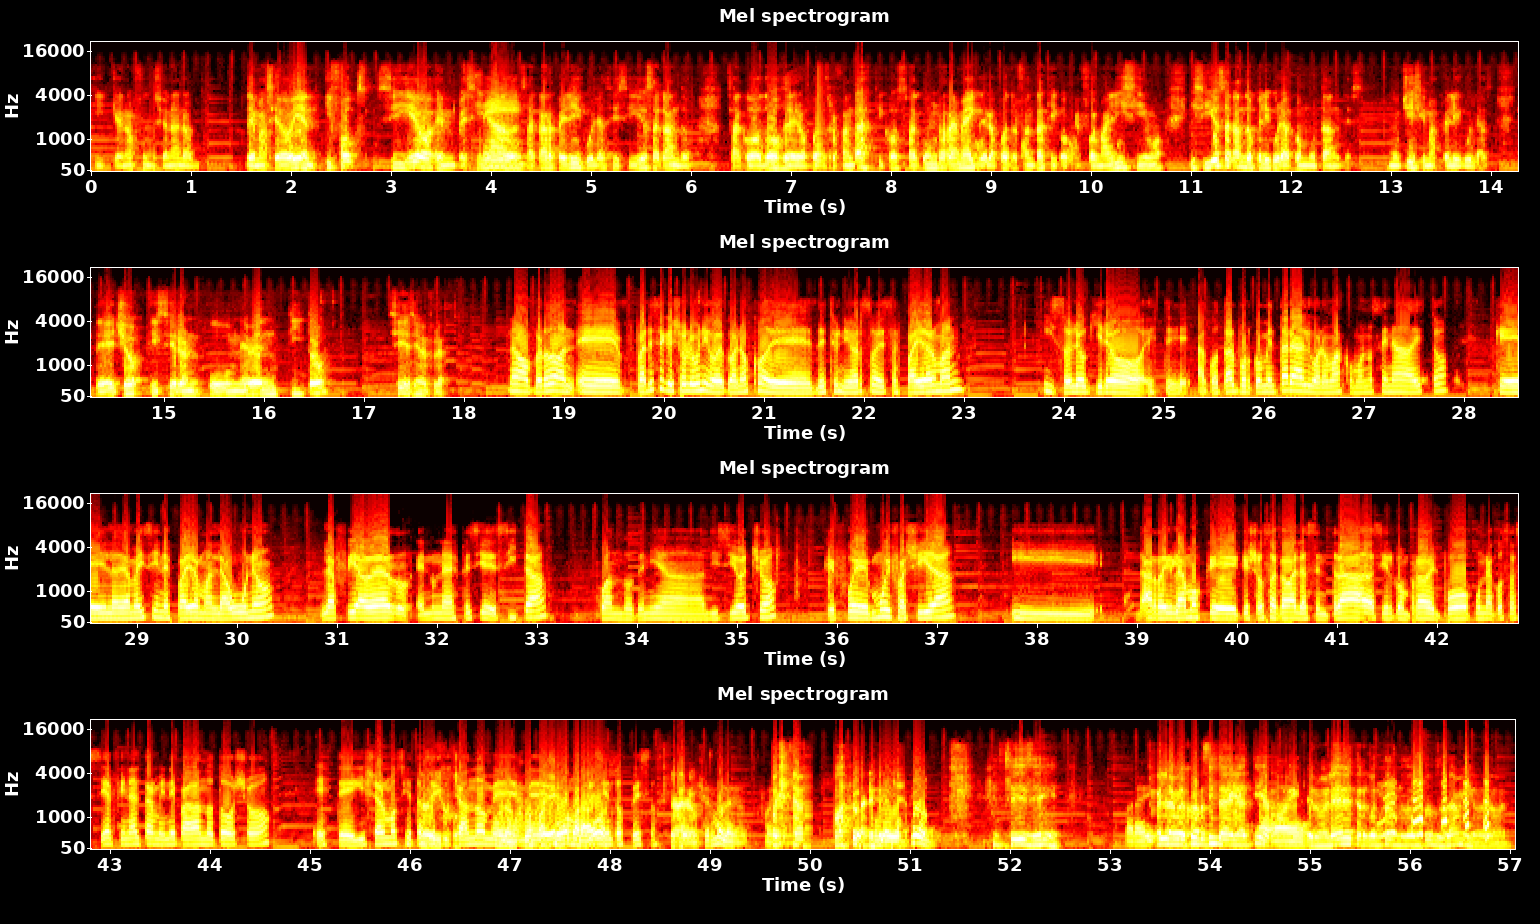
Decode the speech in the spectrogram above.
y que no funcionaron demasiado bien. Y Fox siguió empecinado en sacar películas y siguió sacando. Sacó dos de los Cuatro Fantásticos, sacó un remake de los Cuatro Fantásticos que fue malísimo y siguió sacando películas con mutantes. Muchísimas películas. De hecho, hicieron un eventito. Sí, decime, Flor. No, perdón. Eh, parece que yo lo único que conozco de, este universo es Spider-Man. Y solo quiero este, acotar por comentar algo nomás, como no sé nada de esto que la de Amazing Spider-Man, la 1, la fui a ver en una especie de cita cuando tenía 18, que fue muy fallida y arreglamos que, yo sacaba las entradas y él compraba el pop, una cosa así, al final terminé pagando todo yo. Este, Guillermo, si estás escuchando, me, me debes como 300 pesos. Claro. Guillermo le fue, Sí, sí. Fue la mejor cita de la tierra, ah, Guillermo. Le debe estar contando a todos sus amigos.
